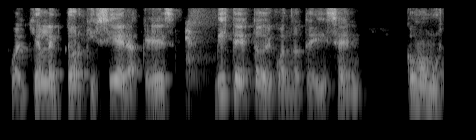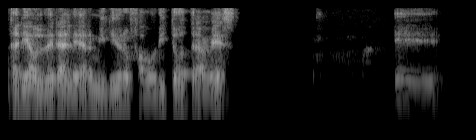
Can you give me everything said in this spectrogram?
cualquier lector quisiera, que es, ¿viste esto de cuando te dicen cómo me gustaría volver a leer mi libro favorito otra vez? Eh,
